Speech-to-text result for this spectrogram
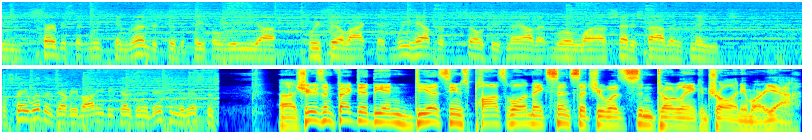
the service that we can render to the people. We uh, we feel like that we have the facilities now that will uh, satisfy those needs. Well, stay with us, everybody, because in addition to this Uh, she was infected. The idea seems possible. It makes sense that she wasn't totally in control anymore. Yeah.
